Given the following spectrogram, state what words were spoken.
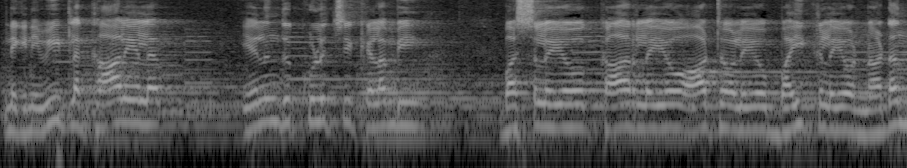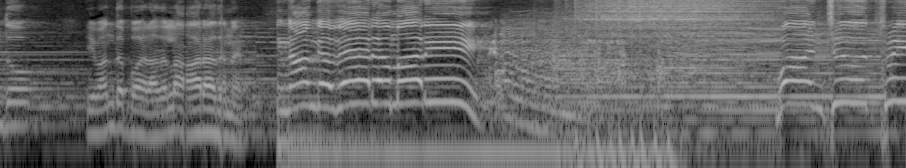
இன்னைக்கு நீ வீட்டில் காலையில் எழுந்து குளிச்சு கிளம்பி பஸ்லையோ கார்லையோ ஆட்டோலையோ பைக்லையோ நடந்தோ நீ வந்த பாரு அதெல்லாம் ஆராதனை. நாங்க வேற மாதிரி. ஒன் டூ த்ரீ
